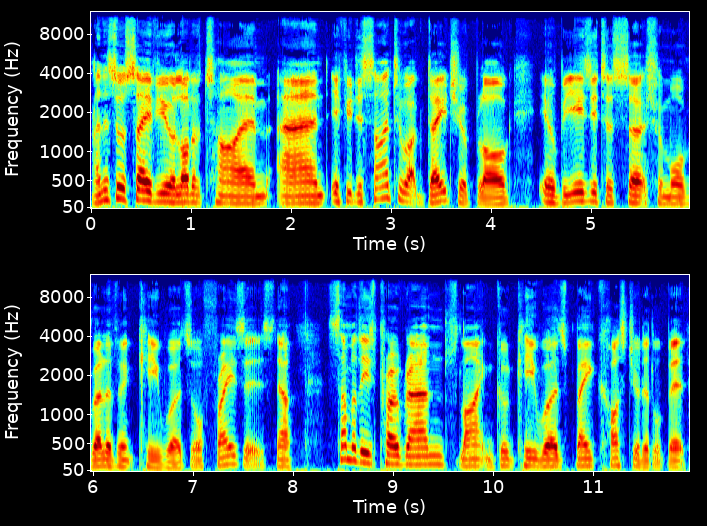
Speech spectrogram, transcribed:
And this will save you a lot of time and if you decide to update your blog, it'll be easy to search for more relevant keywords or phrases. Now, some of these programs like Good Keywords may cost you a little bit,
